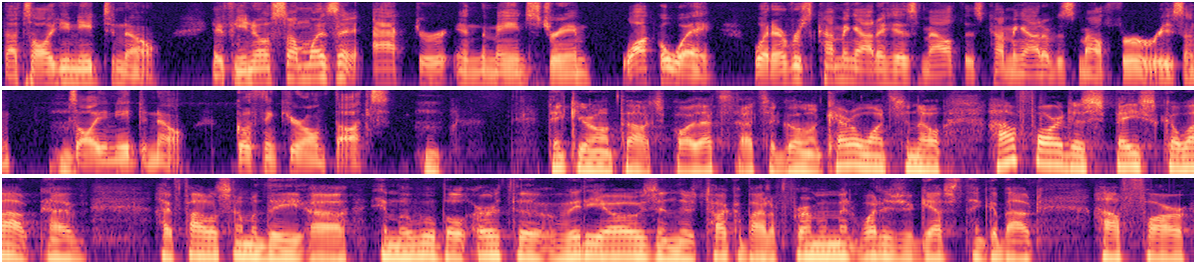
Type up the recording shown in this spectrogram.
That's all you need to know. If you know someone's an actor in the mainstream, walk away. Whatever's coming out of his mouth is coming out of his mouth for a reason. That's hmm. all you need to know. Go think your own thoughts. Hmm. Think your own thoughts, boy. That's that's a good one. Carol wants to know how far does space go out? I've I follow some of the uh, immovable Earth uh, videos, and there's talk about a firmament. What does your guest think about how far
